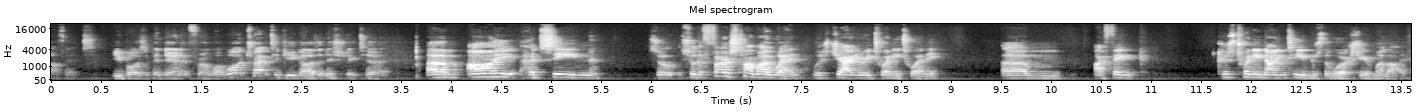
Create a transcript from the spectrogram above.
love it. You boys have been doing it for a while. What attracted you guys initially to it? Um, I had seen so so the first time I went was January 2020. Um, I think because 2019 was the worst year of my life.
